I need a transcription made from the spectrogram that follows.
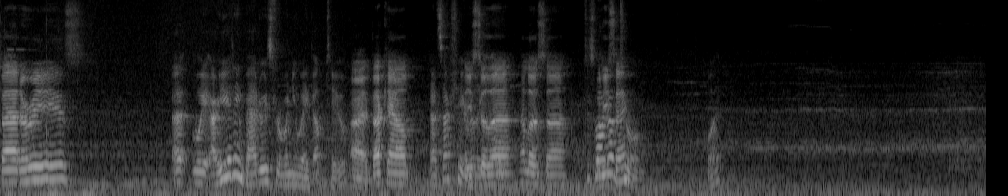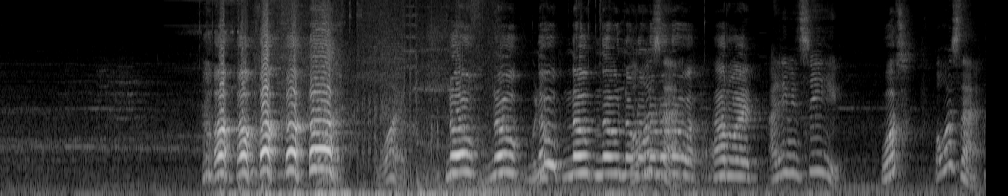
Batteries. Uh, wait, are you getting batteries for when you wake up too? All right, back out. That's actually Are you still cool. there? Hello, sir. Just what walk up you say? to him. Oh, oh, oh, oh, oh! What? No, no, no, no, no, no, no, no, no, no. How do I? I didn't even see. What? What was that?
